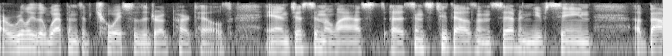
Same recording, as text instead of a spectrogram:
are really the weapons of choice of the drug cartels. And just in the last, uh, since 2007, you've seen about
